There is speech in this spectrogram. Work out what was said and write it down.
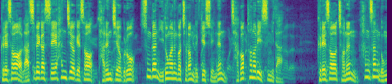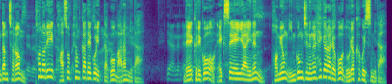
그래서 라스베가스의 한 지역에서 다른 지역으로 순간 이동하는 것처럼 느낄 수 있는 작업 터널이 있습니다. 그래서 저는 항상 농담처럼 터널이 과소평가되고 있다고 말합니다. 네, 그리고 XAI는 범용 인공지능을 해결하려고 노력하고 있습니다.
